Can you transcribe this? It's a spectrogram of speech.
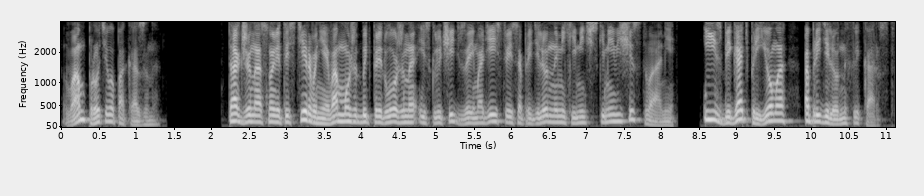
вам противопоказано. Также на основе тестирования вам может быть предложено исключить взаимодействие с определенными химическими веществами и избегать приема определенных лекарств.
